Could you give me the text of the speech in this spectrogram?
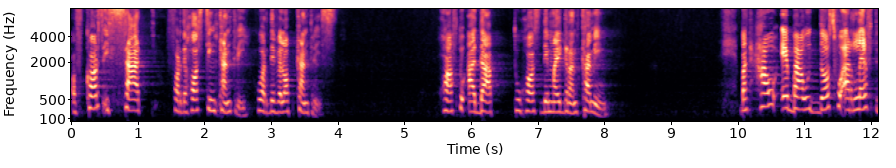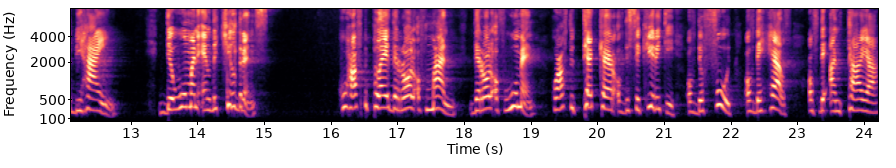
Of course, it's sad for the hosting country, who are developed countries, who have to adapt to host the migrant coming. But how about those who are left behind? The women and the children who have to play the role of man, the role of woman, who have to take care of the security, of the food, of the health, of the entire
